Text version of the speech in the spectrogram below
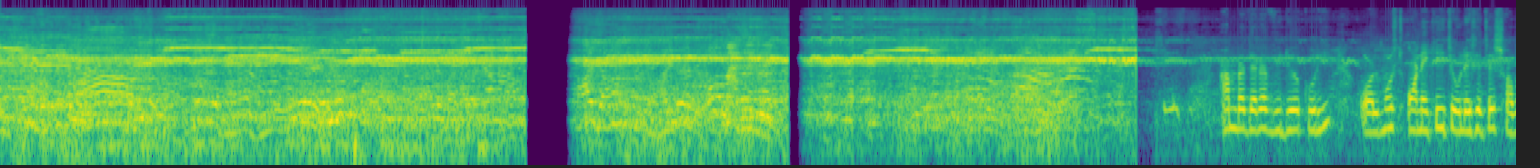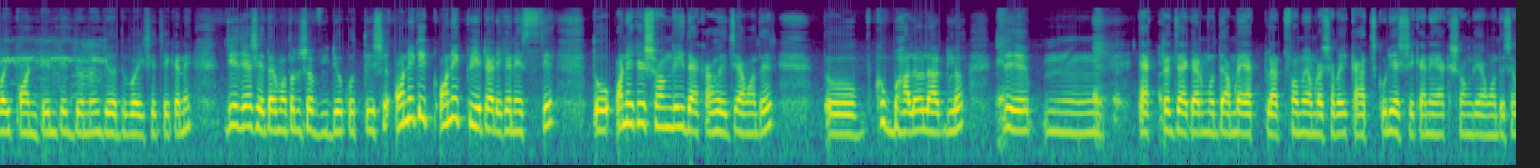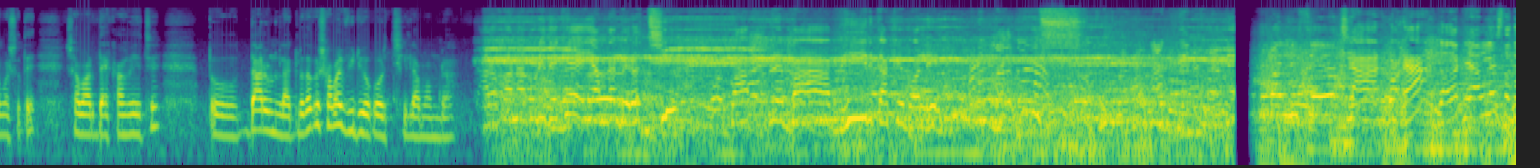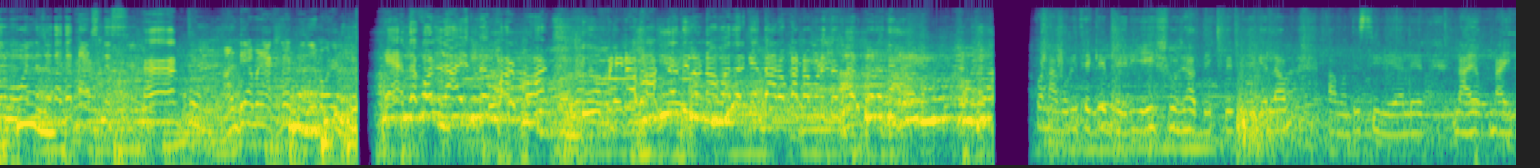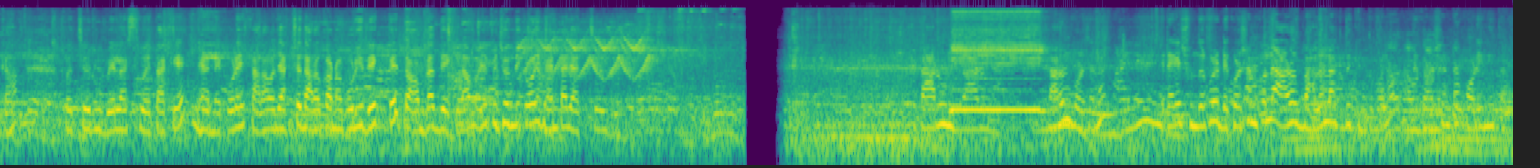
আমরা যারা ভিডিও করি অলমোস্ট অনেকেই চলে এসেছে, সবাই কন্টেন্টের জন্যই যেহেতু এসেছে এখানে। যে যা সে তার মতন সব ভিডিও করতে এসে অনেকে, অনেক ক্রিয়েটার এখানে এসছে। তো অনেকের সঙ্গেই দেখা হয়েছে আমাদের। তো খুব ভালো লাগল যে একটা জায়গার মধ্যে আমরা এক প্ল্যাটফর্মে আমরা সবাই কাজ করি আর সেখানে একসঙ্গে আমাদের সবার সাথে সবার দেখা হয়েছে। তো দারুণ লাগল। দেখো, সবাই ভিডিও করছিলাম আমরা। নগরী দেখে এই আমরা বেরোচ্ছি। বাপরে বা, ভিড় কাকে বলে? দাদা তাদের মোবাইল নিচ্ছে তাদের পার্স নিচ্ছে হ্যাঁ, একদম। আন্টি আমি একসাথে নিজের বাড়ি এতক্ষণ লাইন দেওয়ার পর দু মিনিটও থাকতে দিল না আমাদেরকে দ্বারকা নগরীতে বের করে দিল। নাগরী থেকে বেরিয়েই সোজা দেখতে পেয়ে গেলাম আমাদের সিরিয়ালের নায়ক নায়িকা হচ্ছে রুবেলা শ্বেতাকে ভ্যানে করে। তারাও যাচ্ছে দ্বারকা নগরী দেখতে তো আমরা দেখলাম ওই পিছন দিকে ওই ভ্যানটা যাচ্ছে ওই দারুণ দারুণ। দারুণ করেছে না এটাকে সুন্দর করে ডেকোরেশন করলে আরও ভালো লাগতো কিন্তু বলো। ডেকোরেশনটা করেনি তাই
